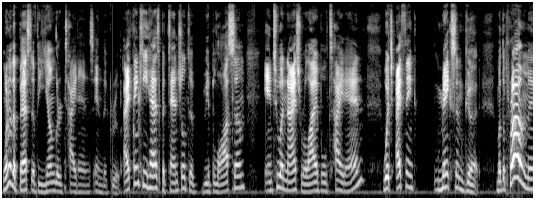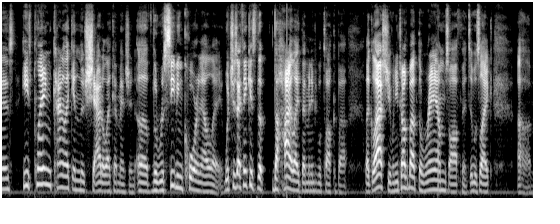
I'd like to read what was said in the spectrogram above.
one of the best of the younger tight ends in the group. I think he has potential to blossom into a nice, reliable tight end, which I think makes him good. But the problem is he's playing kind of like in the shadow, like I mentioned, of the receiving corps in LA, which is I think is the the highlight that many people talk about. Like last year, when you talk about the Rams offense, it was like um,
